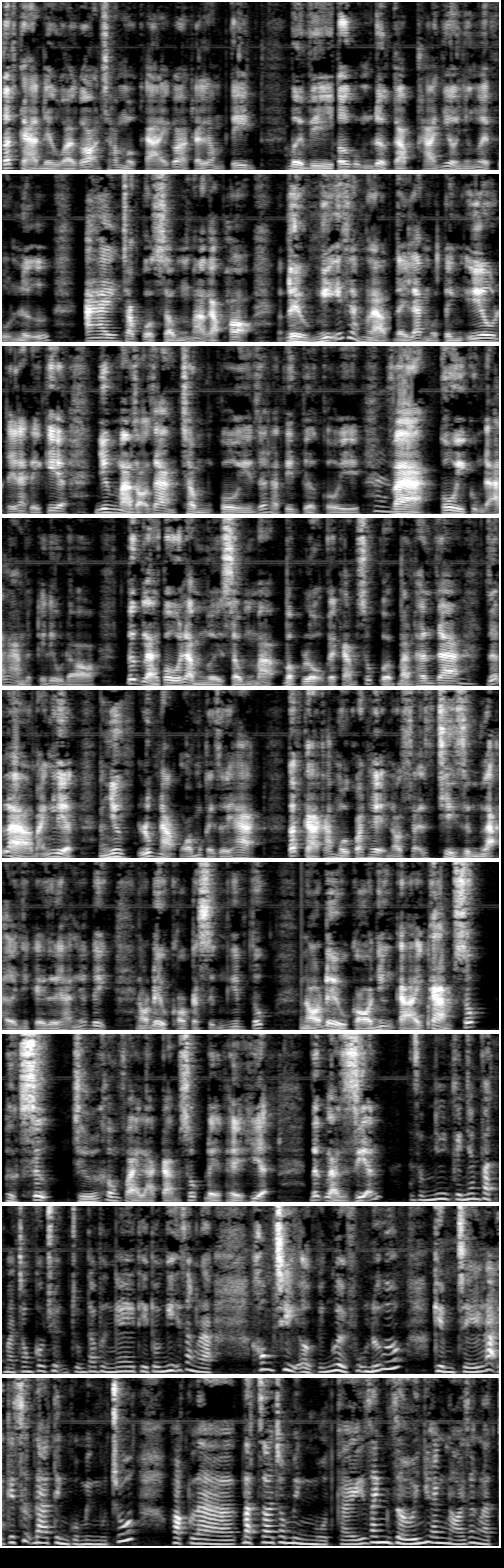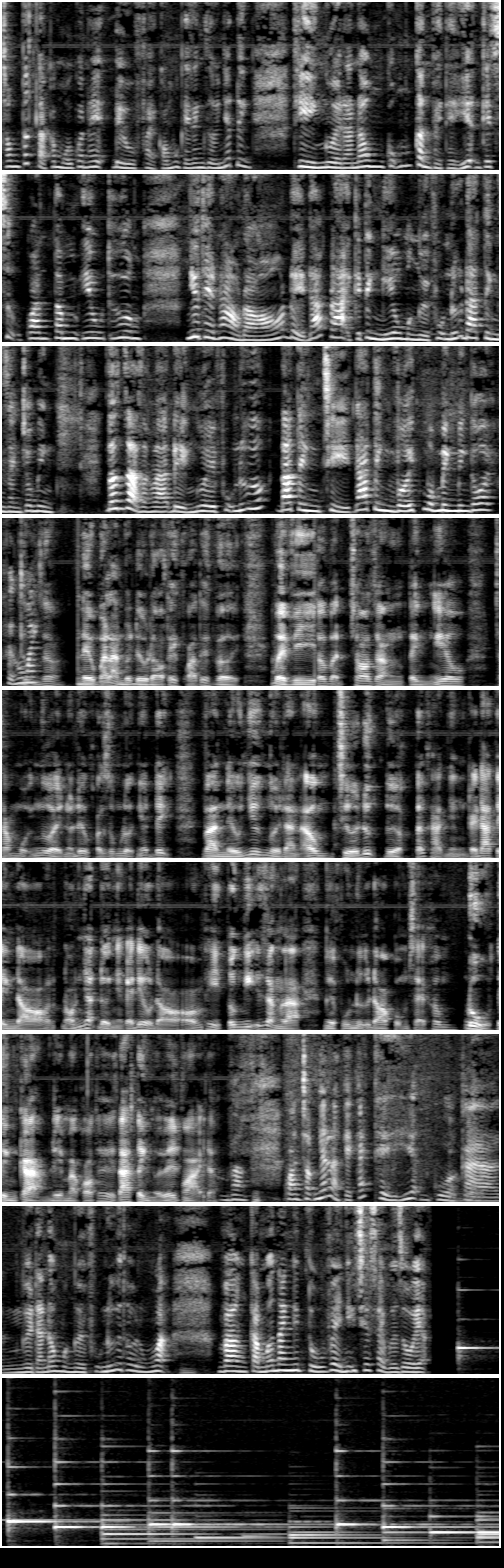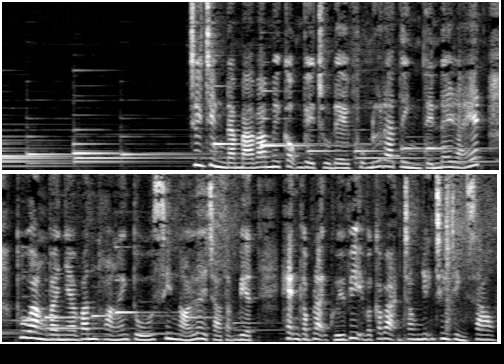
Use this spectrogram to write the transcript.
tất cả đều gói gọn trong một cái gọi là cái lòng tin. Bởi vì tôi cũng được gặp khá nhiều những người phụ nữ. Ai trong cuộc sống mà gặp họ đều nghĩ rằng là đấy là một tình yêu thế này thế kia. Nhưng mà rõ ràng chồng cô ấy rất là tin tưởng cô ấy vâng. và cô ấy cũng đã làm được cái điều đó. Tức là cô ấy là một người sống mà bộc lộ cái cảm xúc của bản thân ra vâng. rất là mãnh liệt. Nhưng lúc nào cũng có một cái giới hạn. Tất cả các mối quan hệ nó sẽ chỉ dừng lại ở những cái giới hạn nhất định. Nó đều có cái sự nghiêm túc. Nó đều có những cái cảm xúc thực sự chứ không phải là cảm xúc để thể hiện, tức là diễn. Giống như cái nhân vật mà trong câu chuyện chúng ta vừa nghe thì tôi nghĩ rằng là không chỉ ở cái người phụ nữ kiềm chế lại cái sự đa tình của mình một chút, hoặc là đặt ra cho mình một cái ranh giới như anh nói rằng là trong tất cả các mối quan hệ đều phải có một cái ranh giới nhất định, thì người đàn ông cũng cần phải thể hiện cái sự quan tâm, yêu thương như thế nào đó để đáp lại cái tình yêu mà người phụ nữ đa tình dành cho mình đơn giản rằng là để người phụ nữ đa tình chỉ đa tình với một mình mình thôi phải không Đúng anh? rồi. nếu mà làm được điều đó thì quá tuyệt vời. Bởi vì tôi vẫn cho rằng tình yêu trong mỗi người nó đều có dung lượng nhất định. Và nếu như người đàn ông chứa đựng được tất cả những cái đa tình đó đón nhận được những cái điều đó thì tôi nghĩ rằng là người phụ nữ đó cũng sẽ không đủ tình cảm để mà có thể đa tình ở bên ngoài đâu. Vâng. Quan trọng nhất là cái cách thể hiện của đúng cả rồi. người đàn ông và người phụ nữ thôi đúng không ạ? Ừ. vâng cảm ơn anh Tú về những chia sẻ vừa rồi ạ Chương đàm bà 30 cộng về chủ đề phụ nữ đa tình đến đây là hết. Thu Hằng và nhà văn Hoàng Anh Tú xin nói lời chào tạm biệt. Hẹn gặp lại quý vị và các bạn trong những chương trình sau.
